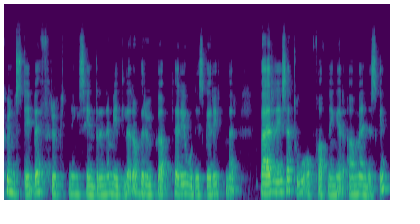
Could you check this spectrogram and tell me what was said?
kunstig befruktningshindrende midler og bruk av periodiske rytmer bærer i seg to oppfatninger av mennesket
